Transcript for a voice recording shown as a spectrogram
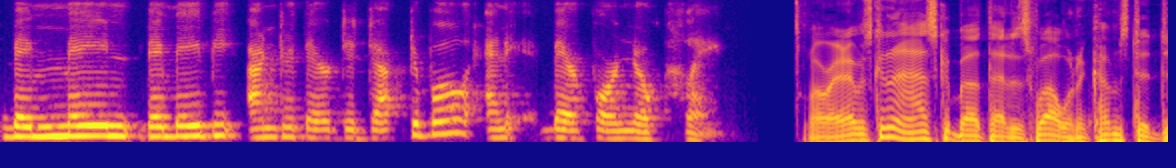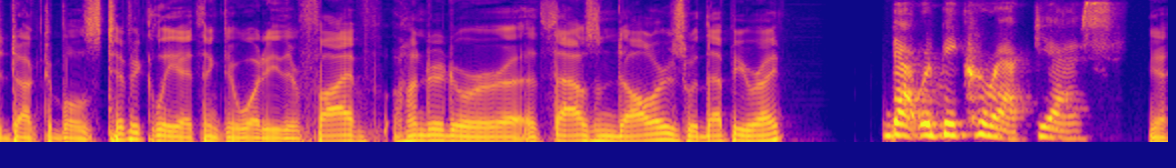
they may they may be under their deductible and therefore no claim. All right, I was going to ask about that as well. When it comes to deductibles, typically I think they're what either five hundred or a thousand dollars. Would that be right? That would be correct. Yes. Yeah.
